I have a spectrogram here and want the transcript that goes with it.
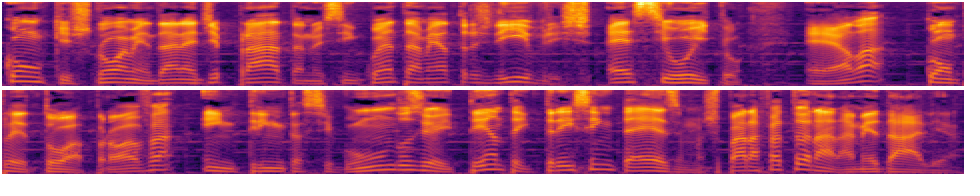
conquistou a medalha de prata nos 50 metros livres, S8. Ela completou a prova em 30 segundos e 83 centésimos para faturar a medalha.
